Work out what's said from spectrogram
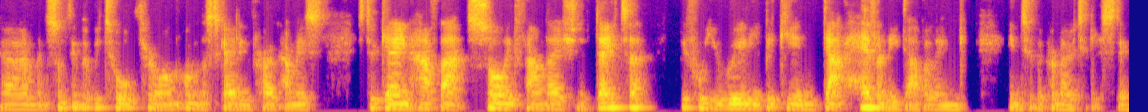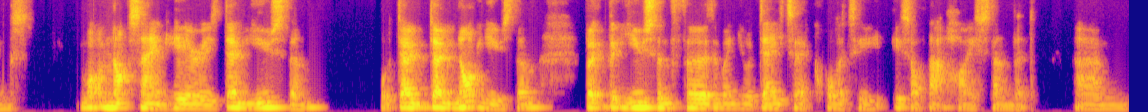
um, and something that we talk through on, on the scaling program is, is to again have that solid foundation of data before you really begin da- heavily dabbling into the promoted listings. What I'm not saying here is don't use them or don't don't not use them, but but use them further when your data quality is of that high standard. Um,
